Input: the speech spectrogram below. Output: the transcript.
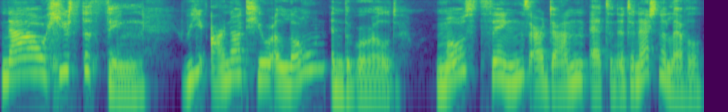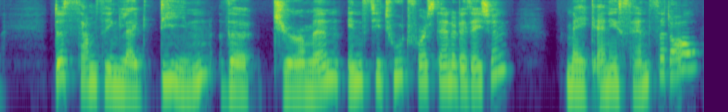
Now, here's the thing we are not here alone in the world. Most things are done at an international level, does something like DIN, the German Institute for Standardization, make any sense at all?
